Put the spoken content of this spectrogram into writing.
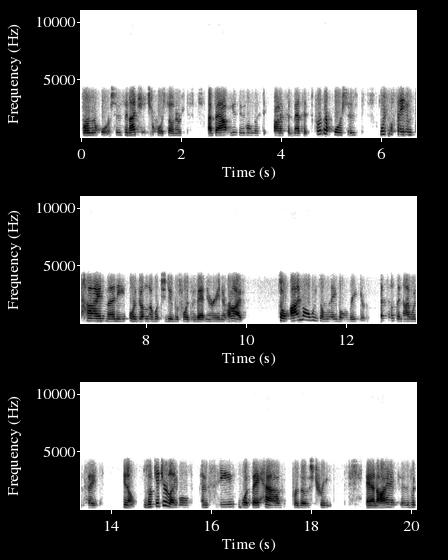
for their horses and I teach horse owners about using holistic products and methods for their horses which will save them time, money, or they'll know what to do before the veterinarian arrives. So I'm always a label reader. That's something I would say, you know, look at your labels and see what they have for those treats. And I, with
